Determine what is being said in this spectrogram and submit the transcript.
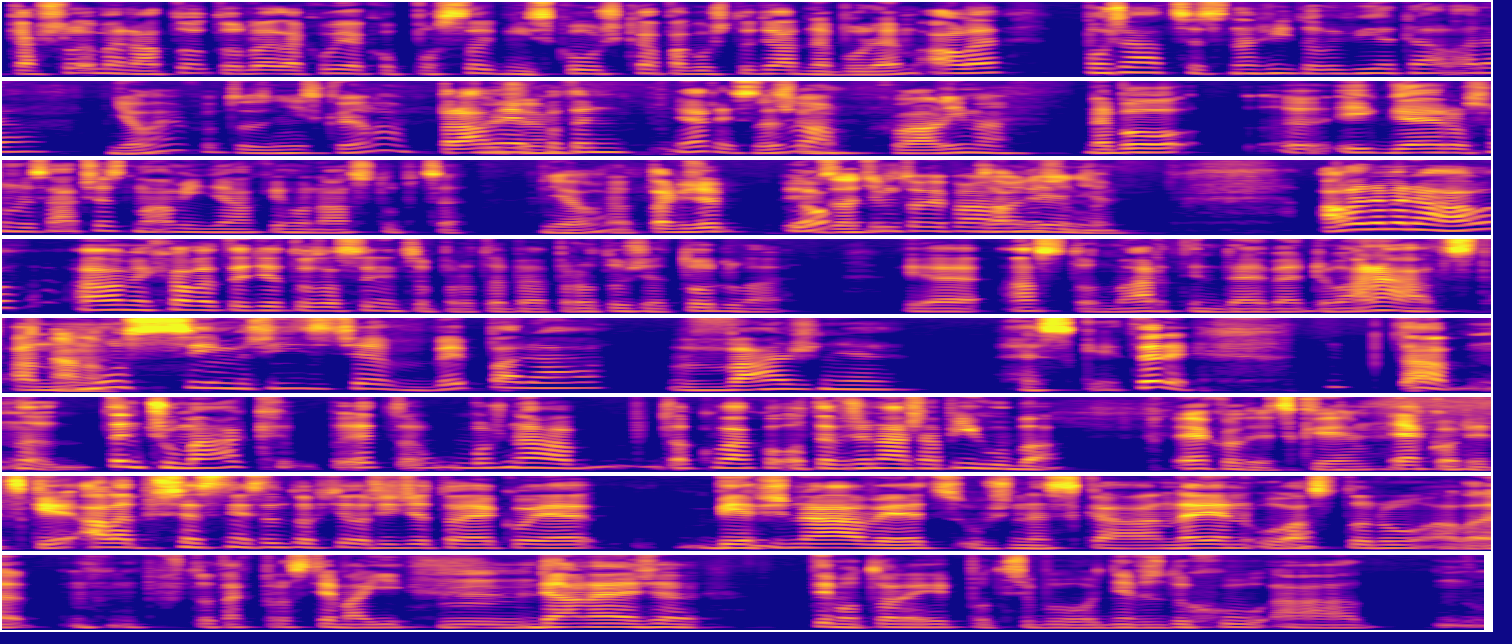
kašleme na to, tohle je takový jako poslední zkouška, pak už to dělat nebudem, ale pořád se snaží to vyvíjet dál a dál. Jo, jako to zní skvěle. Právě Takže jako ten Yaris. Bezva, chválíme. Nebo i GR86 má mít nějakého nástupce. Jo. No, takže jo. Zatím to vypadá nadějně. Ale jdeme dál a Michale, teď je to zase něco pro tebe, protože tohle je Aston Martin DB12 a ano. musím říct, že vypadá vážně hezky. Tedy ta, ten čumák je to možná taková jako otevřená žabí huba. Jako vždycky. Jako vždycky, ale přesně jsem to chtěl říct, že to jako je běžná věc už dneska, nejen u Astonu, ale už to tak prostě mají hmm. dané, že ty motory potřebují hodně vzduchu a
